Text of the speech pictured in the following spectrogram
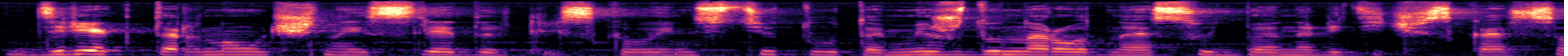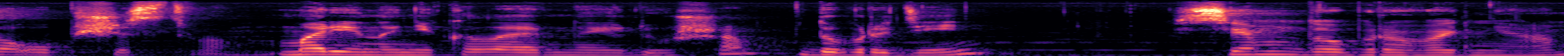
директор научно-исследовательского института «Международное судьбоаналитическое сообщество» Марина Николаевна Илюша. Добрый день. Всем доброго дня.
